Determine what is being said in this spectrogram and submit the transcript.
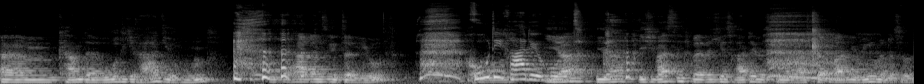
ähm, kam der Rudi Radiohund und der hat uns interviewt. Rudi Und- Radiohund. Ja, ja, ich weiß nicht mehr welches Radio das genau war, ich glaube Radio Wien oder so.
